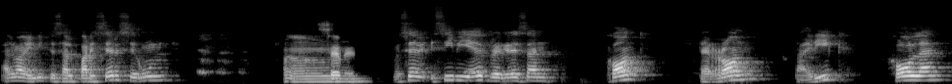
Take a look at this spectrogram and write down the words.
Alma Benítez, al parecer, según um, CBS, regresan Hunt, Terrón, Tyreek, Holland,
